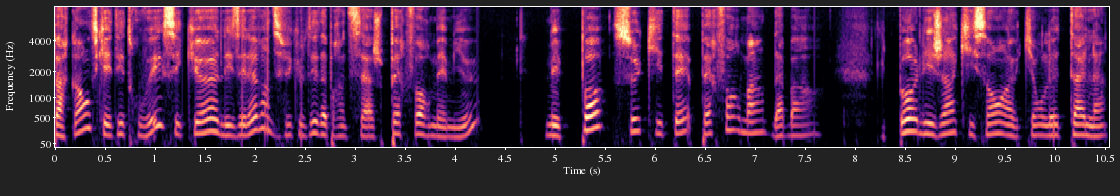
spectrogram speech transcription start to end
Par contre, ce qui a été trouvé, c'est que les élèves en difficulté d'apprentissage performaient mieux, mais pas ceux qui étaient performants d'abord. Pas les gens qui sont qui ont le talent.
